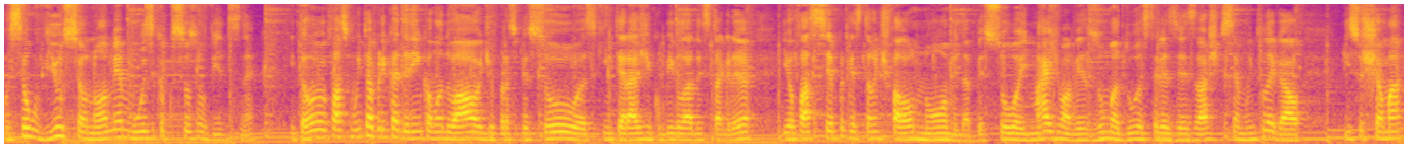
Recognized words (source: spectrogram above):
Você ouvir o seu nome é música para os seus ouvidos, né? Então eu faço muita brincadeirinha que eu mando áudio para as pessoas que interagem comigo lá no Instagram e eu faço sempre questão de falar o nome da pessoa e mais de uma vez, uma, duas, três vezes. Eu acho que isso é muito legal. Isso chama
